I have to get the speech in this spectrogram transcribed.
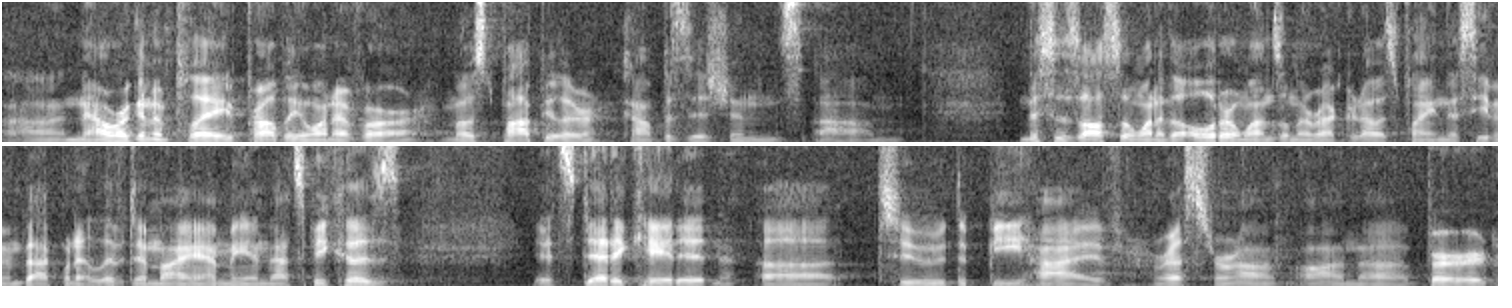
Uh, now we're going to play probably one of our most popular compositions. Um, this is also one of the older ones on the record. I was playing this even back when I lived in Miami, and that's because it's dedicated uh, to the Beehive restaurant on uh, Bird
